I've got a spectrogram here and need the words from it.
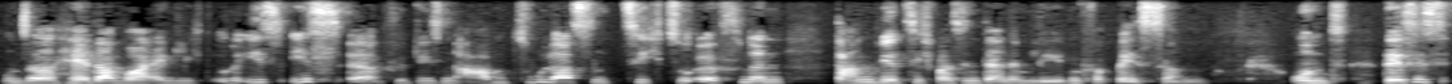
unser Header war eigentlich oder ist, ist äh, für diesen Abend zulassend, sich zu öffnen, dann wird sich was in deinem Leben verbessern. Und das ist,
